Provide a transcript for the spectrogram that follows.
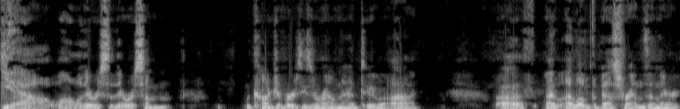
yeah oh there was there were some controversies around that too. Uh, uh I I love the best friends and their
